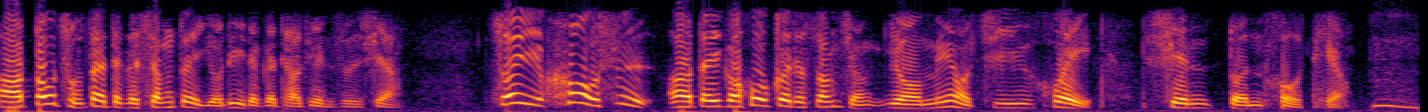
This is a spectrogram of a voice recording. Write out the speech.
啊，都处在这个相对有利的一个条件之下。所以后市呃的一个货柜的双雄有没有机会先蹲后跳？嗯，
